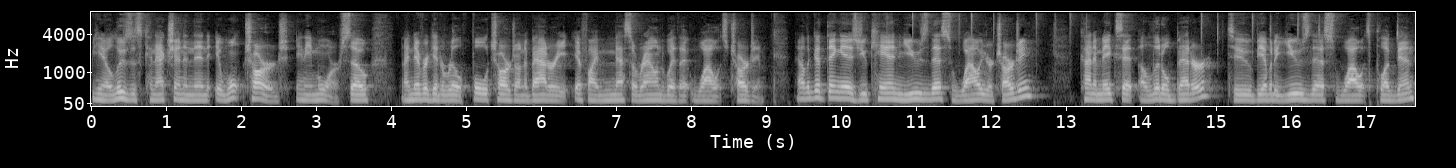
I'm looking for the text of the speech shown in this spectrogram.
you know, loses connection and then it won't charge anymore. So I never get a real full charge on the battery if I mess around with it while it's charging. Now the good thing is you can use this while you're charging. Kind of makes it a little better to be able to use this while it's plugged in.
